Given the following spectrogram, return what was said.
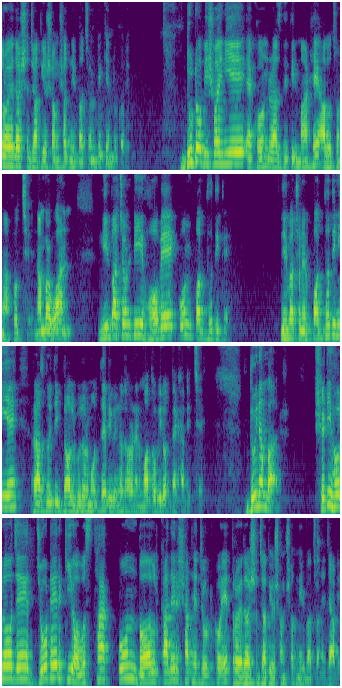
ত্রয়োদশ জাতীয় সংসদ নির্বাচনকে কেন্দ্র করে? দুটো বিষয় নিয়ে এখন রাজনীতির মাঠে আলোচনা হচ্ছে। নাম্বার ওয়ান নির্বাচনটি হবে কোন পদ্ধতিতে? নির্বাচনের পদ্ধতি নিয়ে রাজনৈতিক দলগুলোর মধ্যে বিভিন্ন ধরনের মতবিরোধ দেখা দিচ্ছে। দুই নাম্বার, সেটি হলো যে জোটের কি অবস্থা, কোন দল কাদের সাথে জোট করে ত্রয়োদশ জাতীয় সংসদ নির্বাচনে যাবে?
